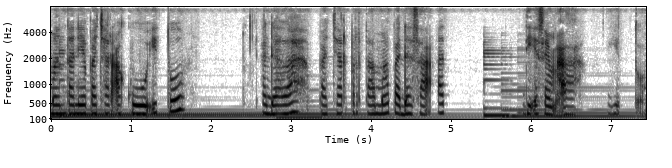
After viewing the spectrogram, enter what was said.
mantannya pacar aku itu adalah pacar pertama pada saat di SMA gitu.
